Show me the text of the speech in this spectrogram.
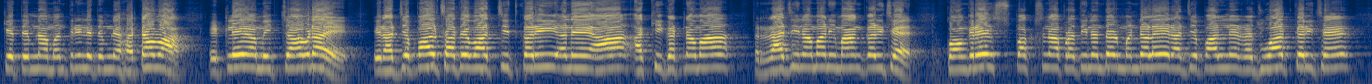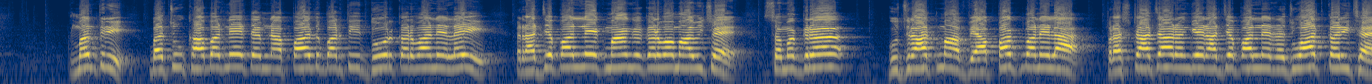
કે તેમના મંત્રીને તેમને હટાવવા. એટલે અમિત ચાવડાએ એ રાજ્યપાલ સાથે વાતચીત કરી અને આ આખી ઘટનામાં રાજીનામાની માંગ કરી છે. કોંગ્રેસ પક્ષના પ્રતિનિધિ મંડળે રાજ્યપાલને રજૂઆત કરી છે મંત્રી બચુ ખાબરને તેમના પદ પરથી દૂર કરવાને લઈ રાજ્યપાલને એક માંગ કરવામાં આવી છે. સમગ્ર ગુજરાતમાં વ્યાપક બનેલા ભ્રષ્ટાચાર અંગે રાજ્યપાલને રજૂઆત કરી છે.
